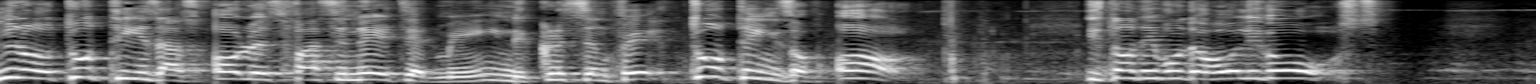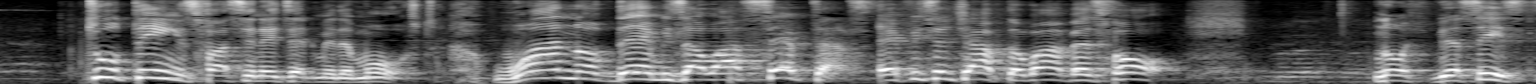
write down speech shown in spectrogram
You know, two things has always fascinated me in the Christian faith. Two things of all. It's not even the Holy Ghost. Two things fascinated me the most. One of them is our acceptance. Ephesians chapter 1, verse 4. No, verse 6.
